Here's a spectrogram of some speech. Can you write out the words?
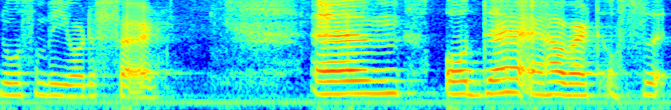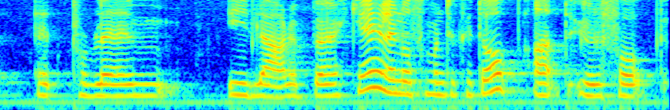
noe som vi gjorde før. Um, og det har vært også et problem i lærebøker, eller noe som har dukket opp, at urfolk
